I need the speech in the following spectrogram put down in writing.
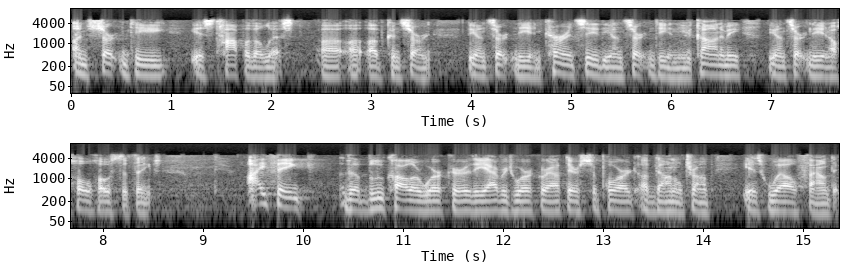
uncertainty is top of the list uh, of concern the uncertainty in currency, the uncertainty in the economy, the uncertainty in a whole host of things. I think the blue-collar worker, the average worker out there support of Donald Trump is well-founded.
